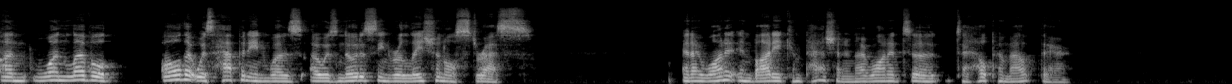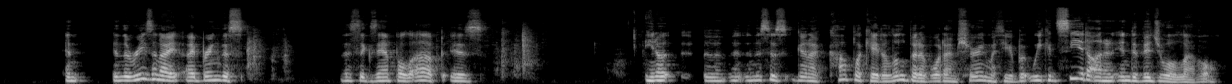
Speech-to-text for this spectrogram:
on one level, all that was happening was I was noticing relational stress. And I wanted to embody compassion and I wanted to to help him out there. And and the reason I, I bring this this example up is you know, uh, and this is going to complicate a little bit of what I'm sharing with you, but we could see it on an individual level.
